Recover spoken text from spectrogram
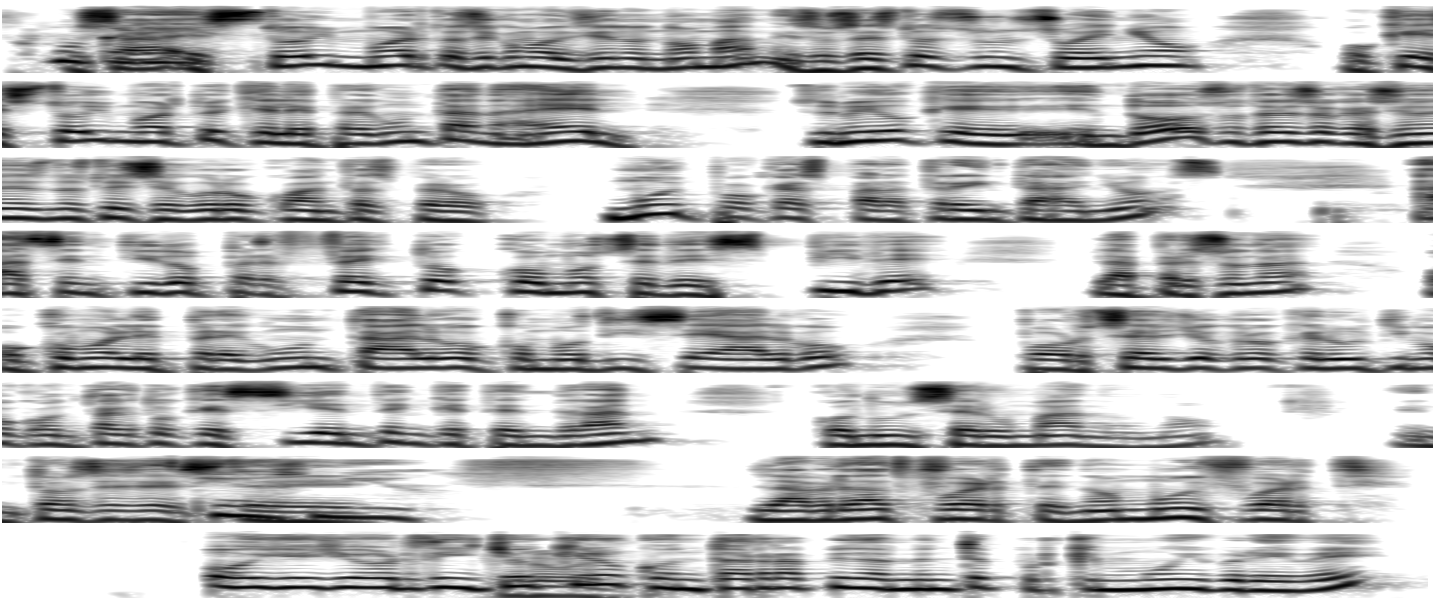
¿Cómo O sea, crees? estoy muerto, así como diciendo, no mames, o sea, esto es un sueño, o que estoy muerto y que le preguntan a él. Entonces me dijo que en dos o tres ocasiones, no estoy seguro cuántas, pero muy pocas para 30 años, ha sentido perfecto cómo se despide la persona o cómo le pregunta algo, cómo dice algo, por ser yo creo que el último contacto que sienten que tendrán con un ser humano, ¿no? Entonces, este, Dios mío. la verdad fuerte, ¿no? Muy fuerte. Oye, Jordi, yo Pero quiero bueno. contar rápidamente porque muy breve,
